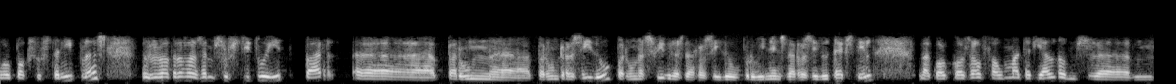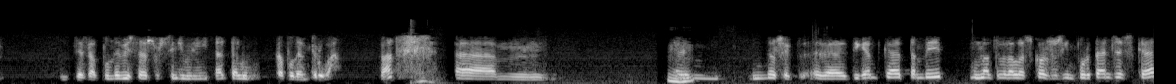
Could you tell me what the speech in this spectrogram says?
molt poc sostenibles, doncs nosaltres les hem substituït per, eh, per, un, eh, per un residu, per unes fibres de residu provinents de residu tèxtil, la qual cosa el fa un material doncs, eh, des del punt de vista de sostenibilitat de que podem trobar. Va? Um, mm -hmm no sé, eh, diguem que també una altra de les coses importants és que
